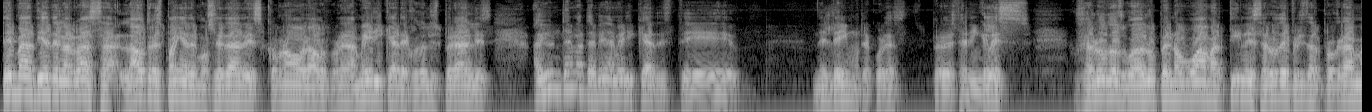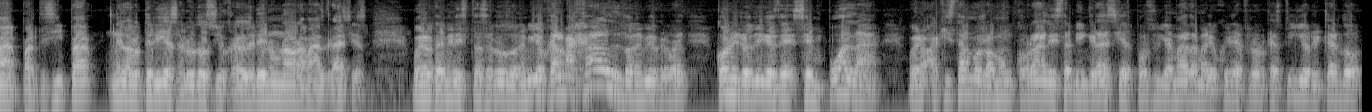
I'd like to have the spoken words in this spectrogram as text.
Tema Día de la Raza, la otra España de Mocedades, como no, la vamos a poner América de José Luis Perales. Hay un tema también América de este Neil Damon, ¿te acuerdas? Pero está en inglés. Saludos Guadalupe Novoa Martínez, saludos y feliz al programa, participa en la lotería, saludos y ojalá le den una hora más, gracias. Bueno, también está saludos don Emilio Carvajal, don Emilio Carvajal, Connie Rodríguez de Zempoala. Bueno, aquí estamos Ramón Corrales, también gracias por su llamada, María Eugenia Flor Castillo, Ricardo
